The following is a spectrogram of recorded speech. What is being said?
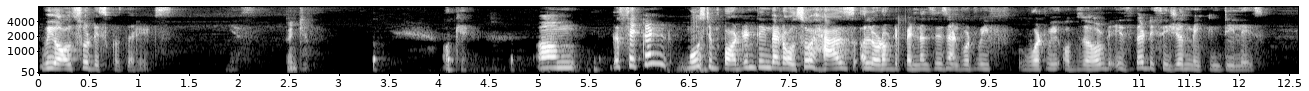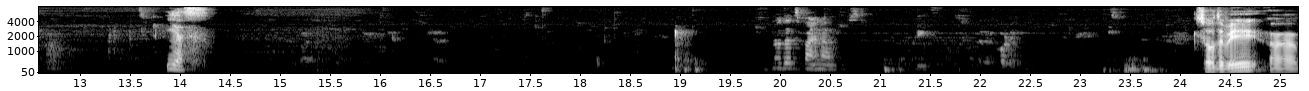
we also discuss the rates. Yes. Thank you. Okay. Um, the second most important thing that also has a lot of dependencies and what we what we observed is the decision making delays. Yes. No, that's fine. I'll just. So the way uh,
